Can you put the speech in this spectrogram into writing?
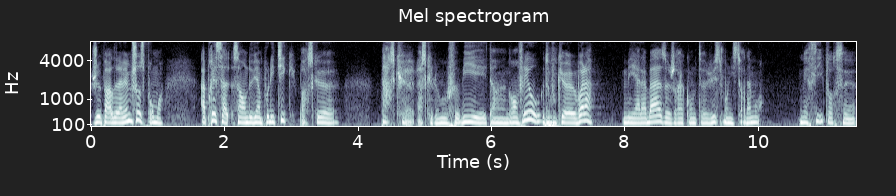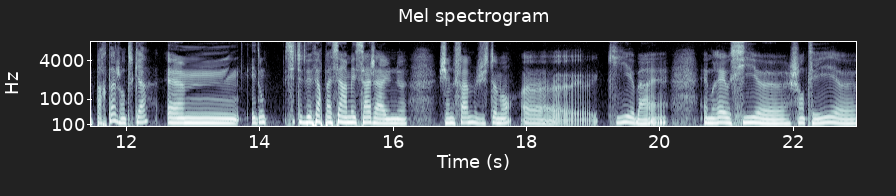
je parle de la même chose pour moi. Après, ça, ça en devient politique, parce que, parce que, parce que l'homophobie est un grand fléau, donc voilà. Mais à la base, je raconte juste mon histoire d'amour. Merci pour ce partage en tout cas. et donc, si tu devais faire passer un message à une jeune femme justement euh, qui bah, aimerait aussi euh, chanter, euh,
